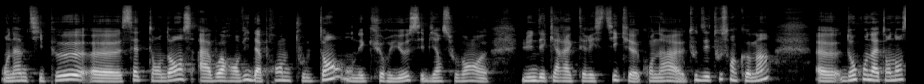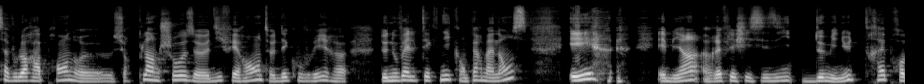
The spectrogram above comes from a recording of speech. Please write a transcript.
on a un petit peu euh, cette tendance à avoir envie d'apprendre tout le temps. On est curieux, c'est bien souvent euh, l'une des caractéristiques euh, qu'on a toutes et tous en commun. donc on a tendance à vouloir apprendre sur plein de choses différentes, découvrir de nouvelles techniques en permanence. Et eh bien, réfléchissez-y deux minutes. Très probablement,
